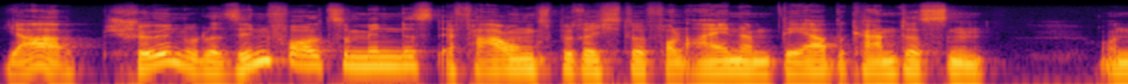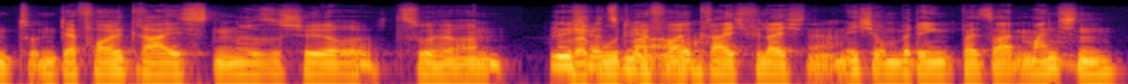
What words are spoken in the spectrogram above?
ja, schön oder sinnvoll zumindest, Erfahrungsberichte von einem der bekanntesten und, und erfolgreichsten Regisseure zu hören. Ich oder gut, erfolgreich vielleicht Ja. nicht unbedingt bei manchen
